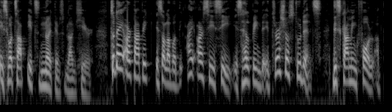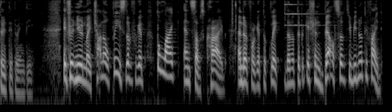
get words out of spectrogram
Guys, what's up? It's NoyTebs Vlog here. Today our topic is all about the IRCC is helping the international students this coming fall of 2020. If you're new in my channel, please don't forget to like and subscribe. And don't forget to click the notification bell so that you'll be notified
